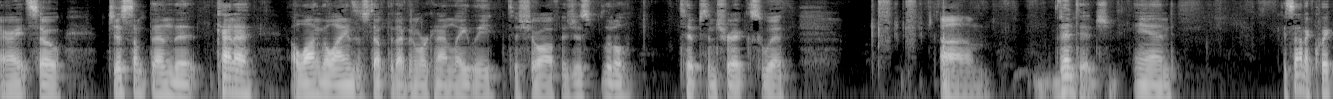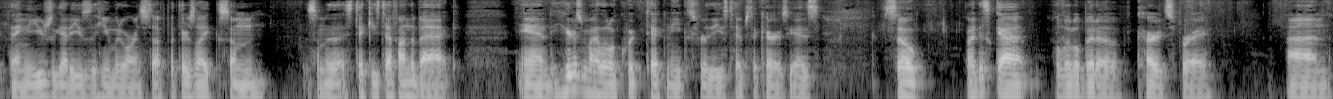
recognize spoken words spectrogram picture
All right, so just something that kind of along the lines of stuff that I've been working on lately to show off is just little tips and tricks with um, vintage. And it's not a quick thing. You usually got to use the humidor and stuff, but there's like some some of that sticky stuff on the back. And here's my little quick techniques for these types of cards, guys. So I just got a little bit of card spray on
